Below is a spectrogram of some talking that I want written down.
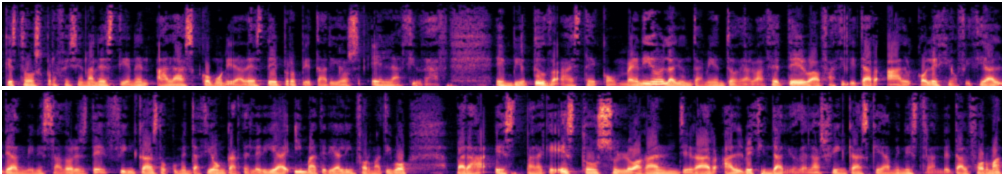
que estos profesionales tienen a las comunidades de propietarios en la ciudad. En virtud a este convenio, el Ayuntamiento de Albacete va a facilitar al Colegio Oficial de Administradores de Fincas documentación, cartelería y material informativo para, para que estos lo hagan llegar al vecindario de las fincas que administran, de tal forma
